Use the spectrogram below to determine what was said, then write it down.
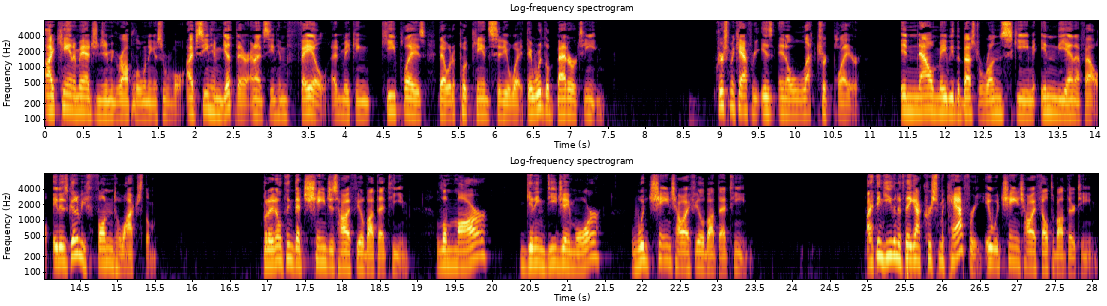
I can't imagine Jimmy Garoppolo winning a Super Bowl. I've seen him get there, and I've seen him fail at making key plays that would have put Kansas City away. They were the better team. Chris McCaffrey is an electric player in now maybe the best run scheme in the NFL. It is going to be fun to watch them. But I don't think that changes how I feel about that team. Lamar getting DJ Moore would change how I feel about that team. I think even if they got Chris McCaffrey, it would change how I felt about their team.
